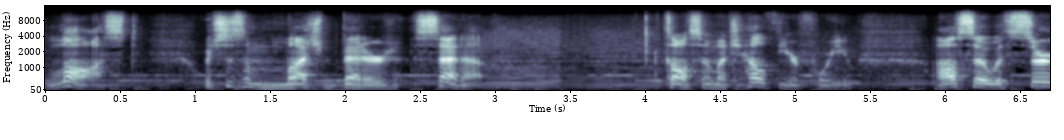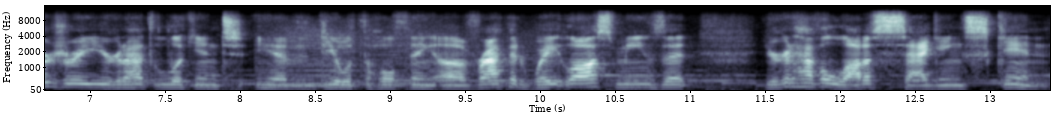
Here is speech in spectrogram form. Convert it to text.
lost which is a much better setup. It's also much healthier for you. Also with surgery you're going to have to look into you know deal with the whole thing of rapid weight loss means that you're going to have a lot of sagging skin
